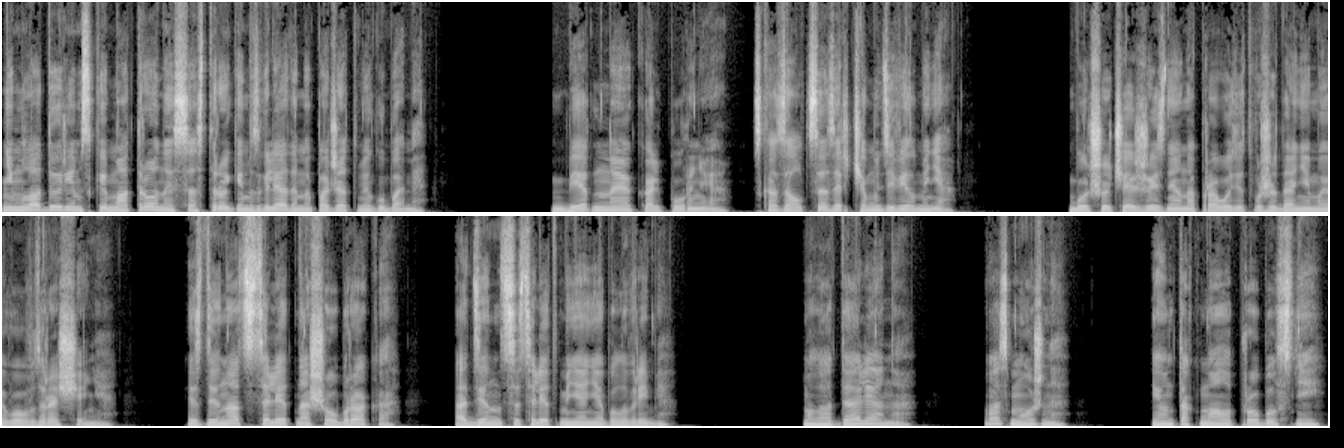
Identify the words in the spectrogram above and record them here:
немолодой римской матроной со строгим взглядом и поджатыми губами. «Бедная Кальпурния», — сказал Цезарь, чем удивил меня. «Большую часть жизни она проводит в ожидании моего возвращения. Из 12 лет нашего брака 11 лет меня не было в Риме». «Молода ли она?» «Возможно. И он так мало пробыл с ней.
